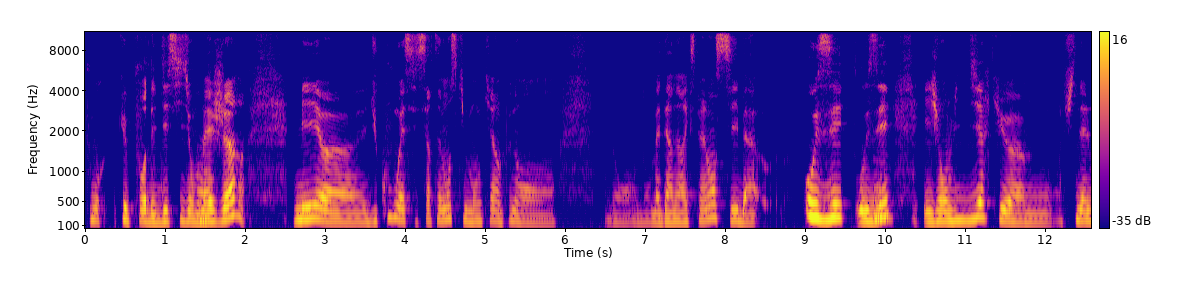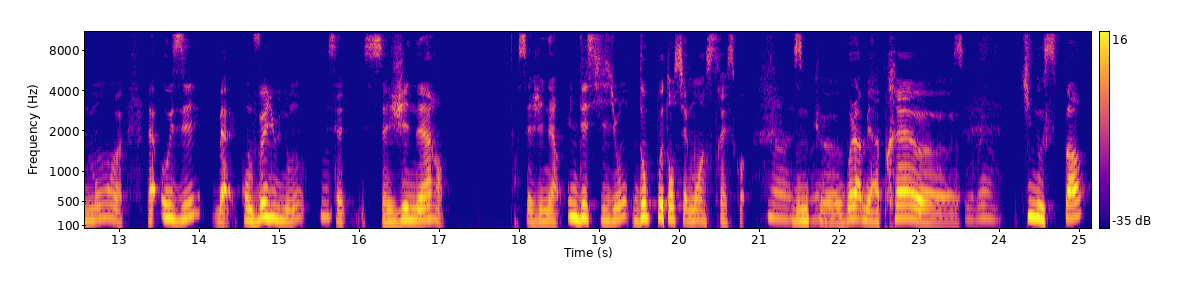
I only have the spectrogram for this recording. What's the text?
pour, que pour des décisions Ouais. majeures. Mais euh, du coup, moi, c'est certainement ce qui me manquait un peu dans, dans, dans ma dernière expérience, c'est bah, oser, oser. Mm. Et j'ai envie de dire que euh, finalement, euh, bah, oser, bah, qu'on le veuille ou non, Mm. ça, ça génère, ça génère une décision, donc potentiellement un stress, quoi. Ouais, donc euh, voilà. Mais après, euh, hein. qui n'ose pas,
